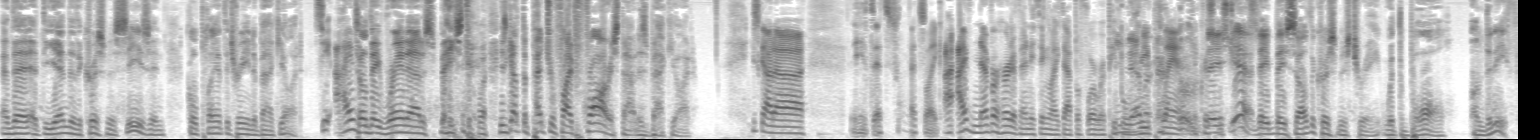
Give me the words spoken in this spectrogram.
And then at the end of the Christmas season, go plant the tree in the backyard. See, I Until they ran out of space to put. He's got the petrified forest out in his backyard. he's got a. It's, that's that's like I, I've never heard of anything like that before, where people never- replant the Christmas they, trees. Yeah, they they sell the Christmas tree with the ball underneath,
